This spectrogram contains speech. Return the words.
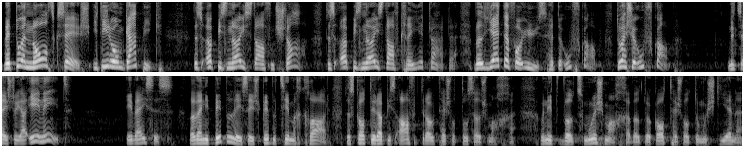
Wenn du eine Not siehst in deiner Umgebung, dass etwas Neues darf entstehen. Dass etwas Neues darf kreiert werden. Weil jeder von uns hat eine Aufgabe. Du hast eine Aufgabe. Jetzt sagst du, ja, ich nicht. Ich weiß es. Weil wenn ich die Bibel lese, ist die Bibel ziemlich klar, dass Gott dir etwas anvertraut hat, was du sollst machen Und nicht, weil du es musst machen, weil du Gott hast, weil du musst dienen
